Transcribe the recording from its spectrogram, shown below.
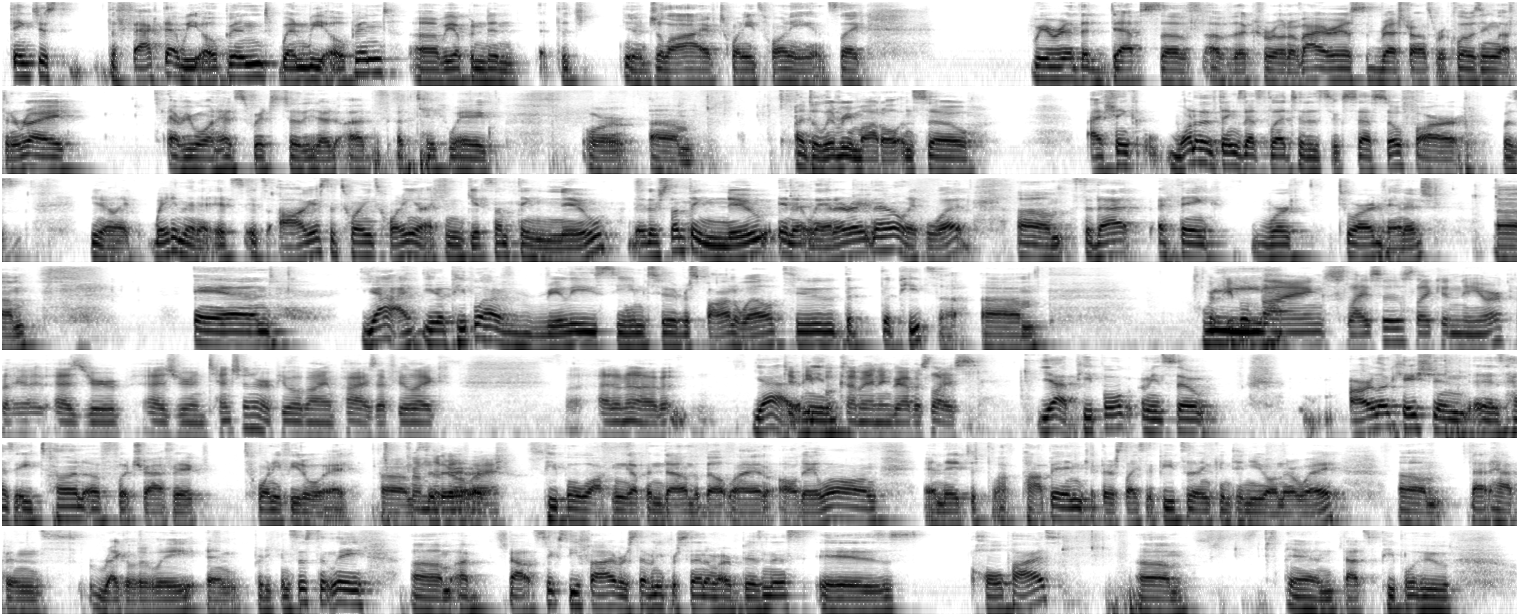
think just the fact that we opened when we opened, uh, we opened in the you know July of 2020. It's like we were at the depths of of the coronavirus. Restaurants were closing left and right. Everyone had switched to you know a, a takeaway or um, a delivery model, and so I think one of the things that's led to the success so far was, you know, like, wait a minute, it's it's August of 2020 and I can get something new. There's something new in Atlanta right now. Like what? Um, so that I think worked to our advantage. Um, and yeah, you know, people have really seemed to respond well to the the pizza. Um, are people buying slices like in New York, like as your as your intention, or are people buying pies? I feel like I don't know, but yeah, do I people mean, come in and grab a slice? Yeah, people. I mean, so our location is has a ton of foot traffic 20 feet away. Um, From so the there Beltline. are people walking up and down the Beltline all day long, and they just pop in, get their slice of pizza, and continue on their way. Um, that happens regularly and pretty consistently. Um, about 65 or 70% of our business is whole pies. Um, and that's people who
